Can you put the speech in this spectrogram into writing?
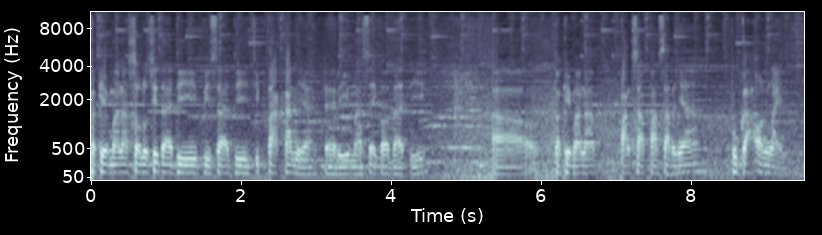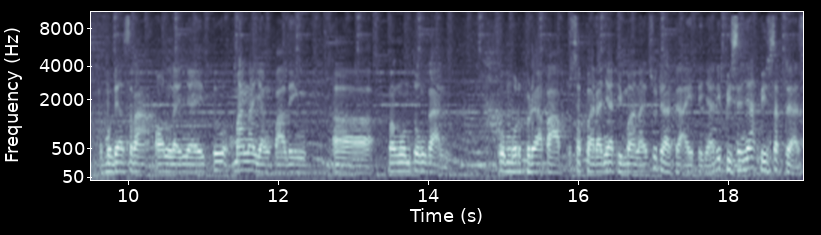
bagaimana solusi tadi bisa diciptakan ya dari Mas Eko tadi? Eh, bagaimana pangsa pasarnya buka online? Kemudian setelah online-nya itu mana yang paling eh, menguntungkan? Umur berapa? Sebarannya di mana? Itu sudah ada IT-nya. Ini bisnisnya bisnis cerdas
